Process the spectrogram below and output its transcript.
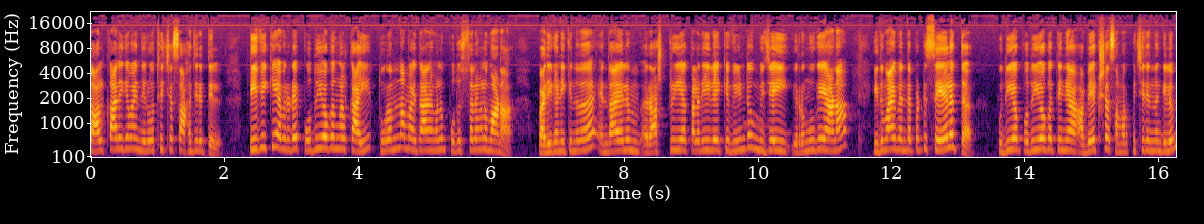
താൽക്കാലികമായി നിരോധിച്ച സാഹചര്യത്തിൽ ടി വിക്ക് അവരുടെ പൊതുയോഗങ്ങൾക്കായി തുറന്ന മൈതാനങ്ങളും പൊതുസ്ഥലങ്ങളുമാണ് പരിഗണിക്കുന്നത്. എന്തായാലും രാഷ്ട്രീയ കളരിയിലേക്ക് വീണ്ടും വിജയി ഇറങ്ങുകയാണ്. ഇതുമായി ബന്ധപ്പെട്ട് സേലത്ത് പുതിയ പൊതുയോഗത്തിന് അപേക്ഷ സമർപ്പിച്ചിരുന്നെങ്കിലും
